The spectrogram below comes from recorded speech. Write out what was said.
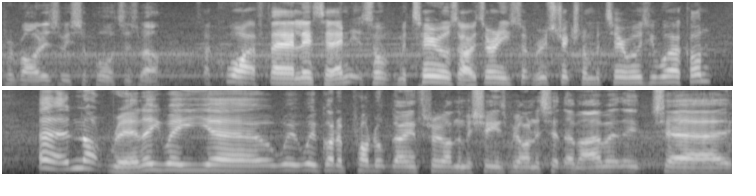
providers we support as well. So, quite a fair list. Any sort of materials, though? Is there any sort of restriction on materials you work on? Uh, not really. We, uh, we we've got a product going through on the machines. behind us at the moment, it uh,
